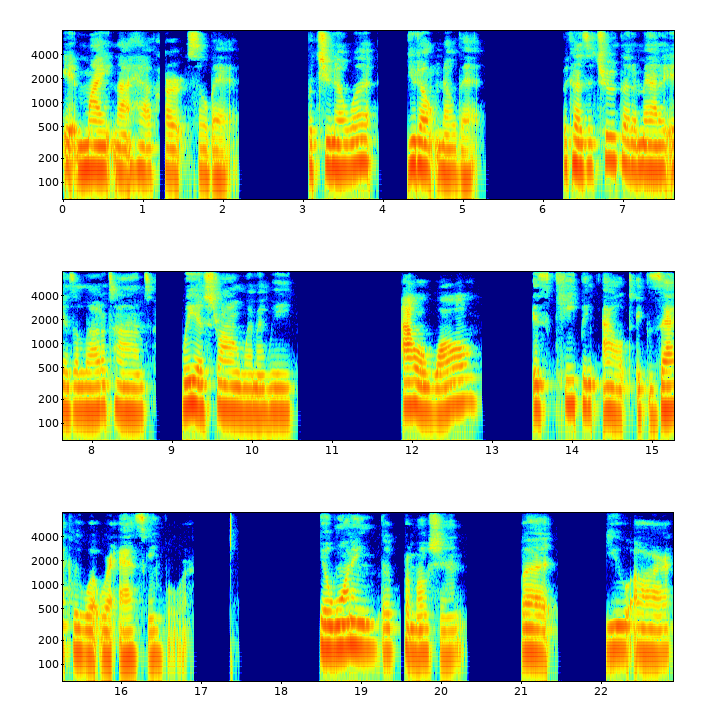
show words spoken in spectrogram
it might not have hurt so bad. But you know what? You don't know that. Because the truth of the matter is a lot of times we as strong women, we our wall is keeping out exactly what we're asking for. You're wanting the promotion, but you are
